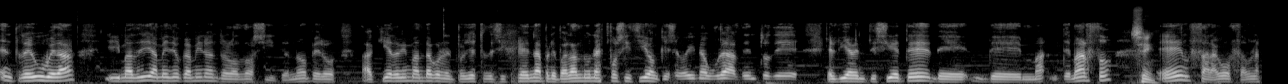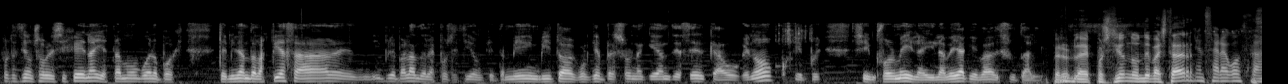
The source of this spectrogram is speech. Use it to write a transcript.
entre Úbeda y Madrid a medio camino entre los dos sitios, ¿no? Pero aquí ahora mismo anda con el proyecto de Sigena preparando una exposición que se va a inaugurar dentro del el día 27 de, de, marzo en Zaragoza, una exposición sobre Sigena y estamos, bueno, pues terminando las piezas eh, y preparando la exposición, que también invito a cualquier persona que ande cerca o que no, porque pues, se informe y la, y la vea que va a disfrutar. ¿Pero la exposición dónde va a estar? En Zaragoza.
